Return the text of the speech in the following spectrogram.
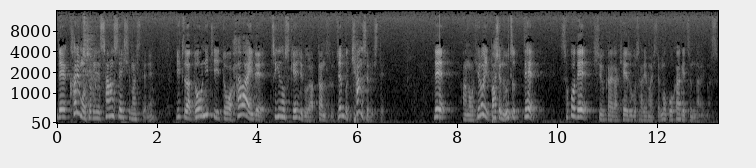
で彼もそれに賛成しましてね実は同日とハワイで次のスケジュールがあったんです。けど全部キャンセルして。であの広い場所に移ってそこで集会が継続されましてもう5ヶ月になります。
